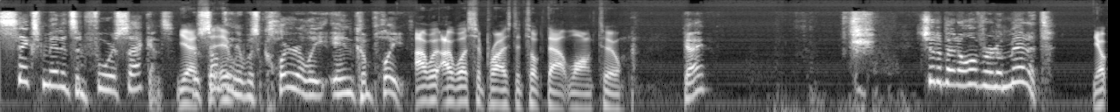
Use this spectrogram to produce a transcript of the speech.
Six minutes and four seconds. Yes, something it, that was clearly incomplete. I, w- I was surprised it took that long too. Okay. Should have been over in a minute. Yep.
